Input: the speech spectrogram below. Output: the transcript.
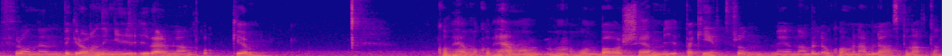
från en begravning i, i Värmland och eh, kom hem och kom hem. Hon, hon, hon bars hem i ett paket från, med en ambul- och kom med en ambulans på natten.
